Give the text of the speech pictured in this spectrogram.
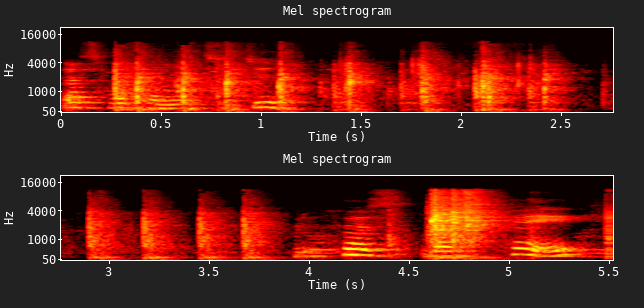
That's what I need to do. Because my cake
